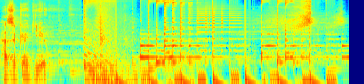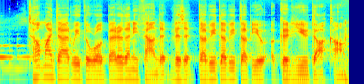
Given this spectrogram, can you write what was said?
has a good you. To help my dad leave the world better than he found it, visit www.agoodyou.com.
